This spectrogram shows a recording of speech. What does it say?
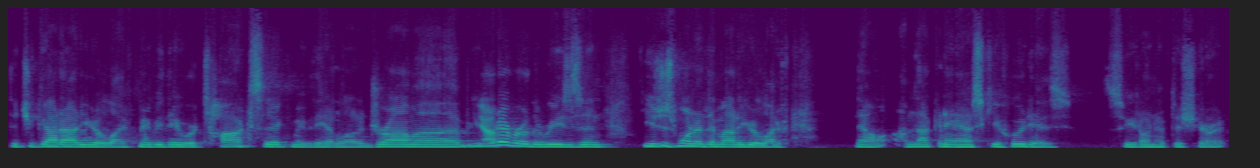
that you got out of your life. Maybe they were toxic, maybe they had a lot of drama, yep. whatever the reason, you just wanted them out of your life. Now, I'm not going to ask you who it is, so you don't have to share it.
